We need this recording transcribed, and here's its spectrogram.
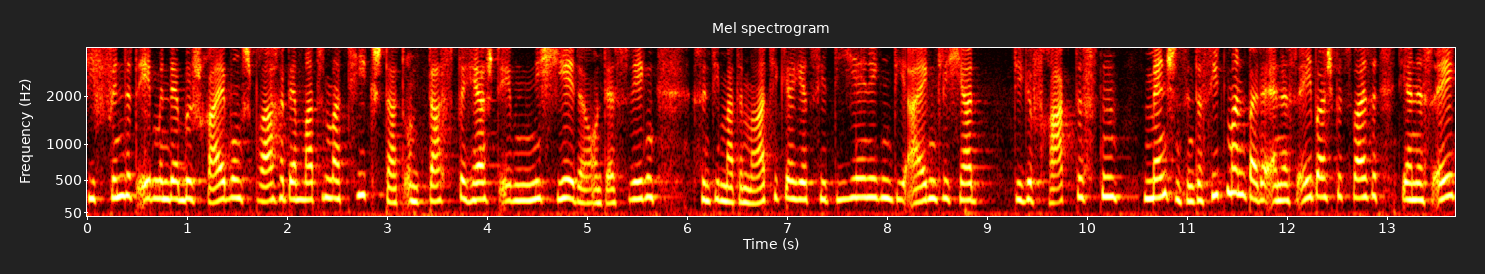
Die findet eben in der Beschreibungssprache der Mathematik statt. Und das beherrscht eben nicht jeder. Und deswegen sind die Mathematiker jetzt hier diejenigen, die eigentlich ja die gefragtesten Menschen sind. Das sieht man bei der NSA beispielsweise. Die NSA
